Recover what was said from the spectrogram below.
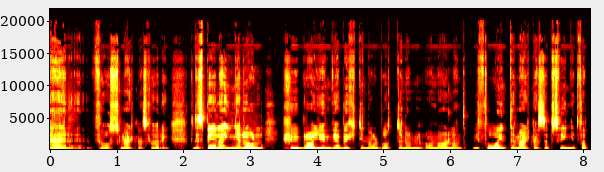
är för oss marknadsföring. För Det spelar ingen roll hur bra gym vi har byggt i Norrbotten och, och Norrland. Vi får inte marknadsuppsvinget för att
